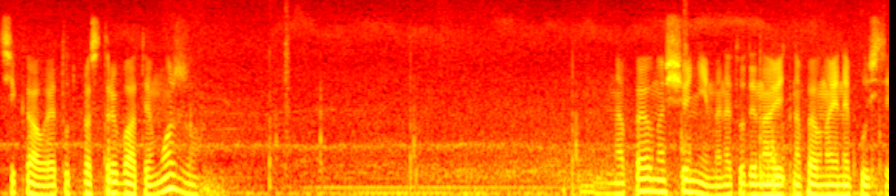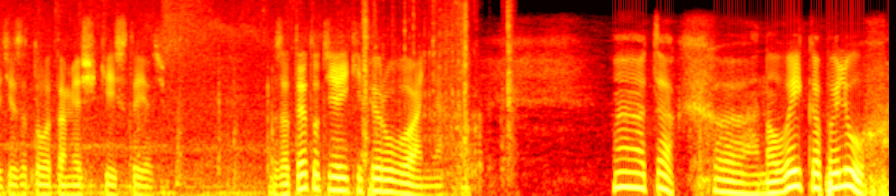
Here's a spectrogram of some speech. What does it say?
Цікаво, я тут прострибати можу? Напевно, що ні. Мене туди навіть, напевно, і не пустять, із-за того там ящики і стоять. Зате тут є екіпірування. Так, е, новий капелюх.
